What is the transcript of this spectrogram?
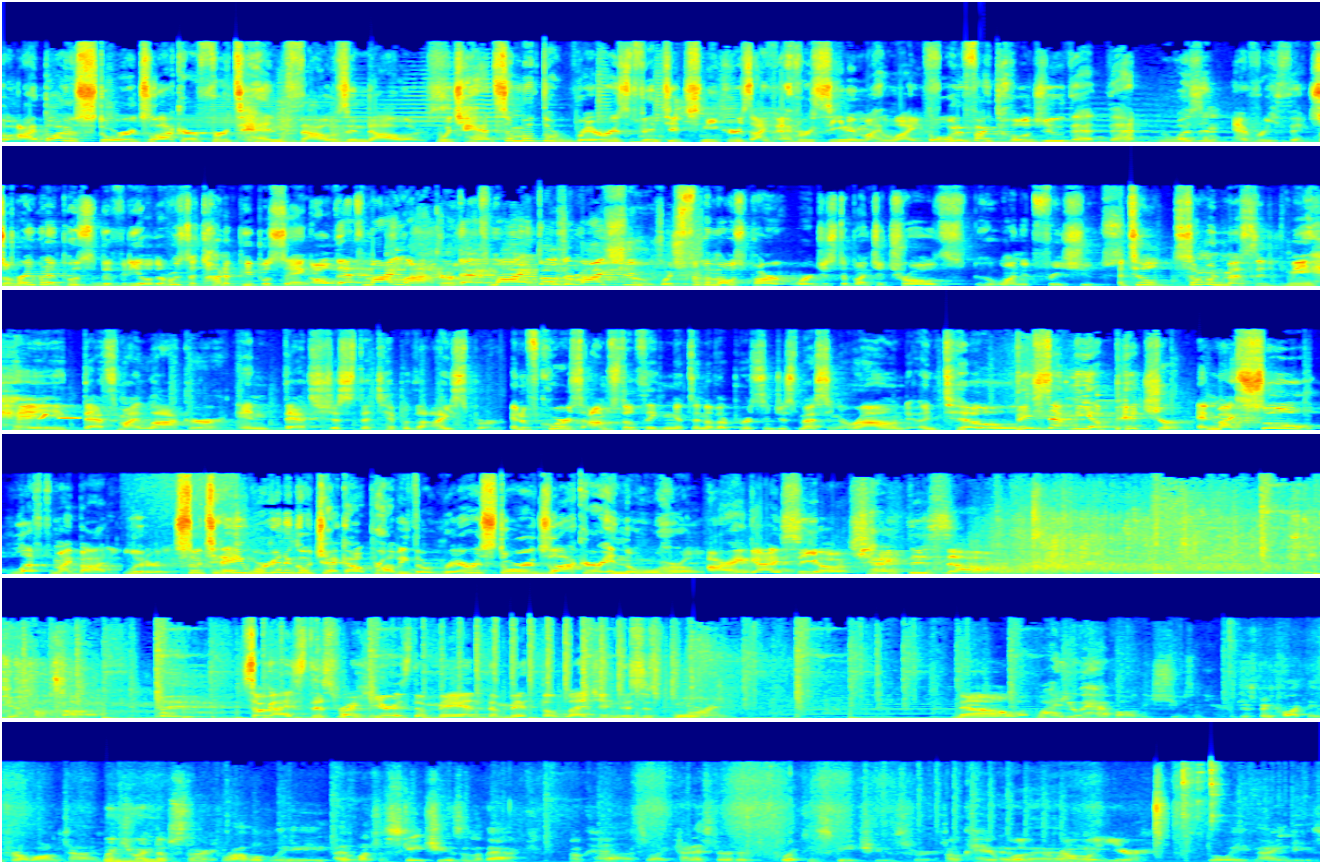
So I bought a storage locker for $10,000, which had some of the rarest vintage sneakers I've ever seen in my life. But what if I told you that that wasn't everything? So right when I posted the video, there was a ton of people saying, oh, that's my locker, that's mine, those are my shoes. Which for the most part were just a bunch of trolls who wanted free shoes. Until someone messaged me, hey, that's my locker, and that's just the tip of the iceberg. And of course, I'm still thinking it's another person just messing around until they sent me a picture and my soul left my body, literally. So today we're gonna go check out probably the rarest storage locker in the world. All right, guys, so yo, check this out. So guys, this right here is the man, the myth, the legend. This is Warren. Now, why do you have all these shoes in here? I've just been collecting for a long time. When did you end up starting? Probably, I have a bunch of skate shoes in the back. Okay. Uh, so I kind of started collecting skate shoes first. Okay, what around what year? The late 90s.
